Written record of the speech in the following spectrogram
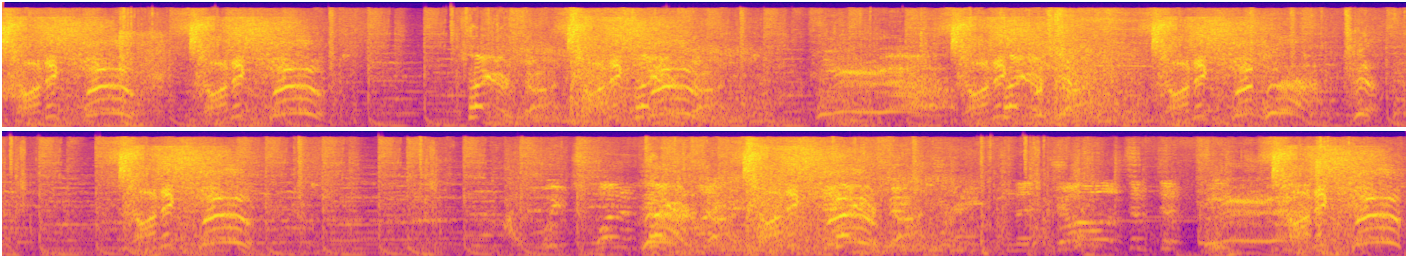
Sonic Boom! Sonic Boom! Tiger Shot! Sonic Boom! Sonic Boom! Sonic Boom! Sonic Boom! Which one of you Sonic Boom! from the jaws of defeat? Sonic Boom!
